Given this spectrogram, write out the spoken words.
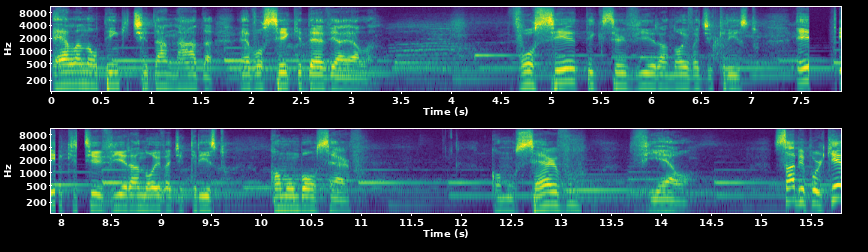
Ela não tem que te dar nada. É você que deve a ela. Você tem que servir a noiva de Cristo. Ele tem que servir a noiva de Cristo como um bom servo. Como um servo fiel. Sabe por quê?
